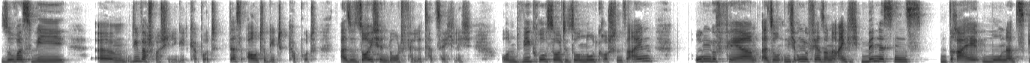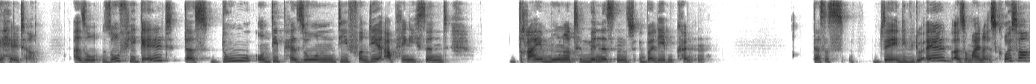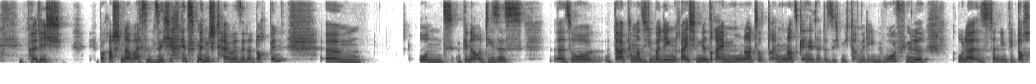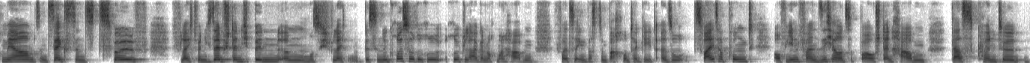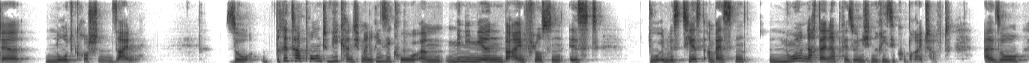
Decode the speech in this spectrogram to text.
Sowas wie ähm, die Waschmaschine geht kaputt, das Auto geht kaputt. Also solche Notfälle tatsächlich. Und wie groß sollte so ein Notgroschen sein? Ungefähr, also nicht ungefähr, sondern eigentlich mindestens drei Monatsgehälter. Also so viel Geld, dass du und die Personen, die von dir abhängig sind, drei Monate mindestens überleben könnten. Das ist sehr individuell. Also meiner ist größer, weil ich überraschenderweise ein Sicherheitsmensch teilweise dann doch bin. Ähm, und genau, dieses, also da kann man sich überlegen, reichen mir drei Monate, drei Monatsgehälter, dass ich mich damit irgendwie wohlfühle? Oder ist es dann irgendwie doch mehr? Sind sechs, sind es zwölf? Vielleicht, wenn ich selbstständig bin, ähm, muss ich vielleicht ein bisschen eine größere Rücklage nochmal haben, falls da irgendwas den Bach runtergeht. Also zweiter Punkt, auf jeden Fall einen Sicherheitsbaustein haben. Das könnte der Notgroschen sein. So, dritter Punkt, wie kann ich mein Risiko ähm, minimieren, beeinflussen, ist, du investierst am besten nur nach deiner persönlichen Risikobereitschaft. Also,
